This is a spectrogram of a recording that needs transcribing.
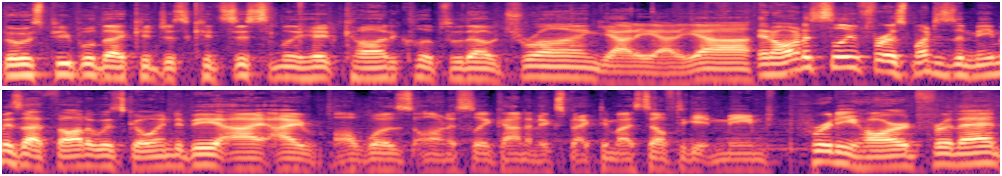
those people that could just consistently hit COD clips without trying, yada yada yada. And honestly, for as much as a meme as I thought it was going to be, I, I was honestly kind of expecting myself to get memed pretty hard for that,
